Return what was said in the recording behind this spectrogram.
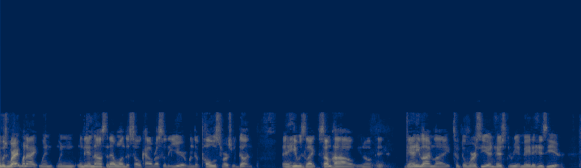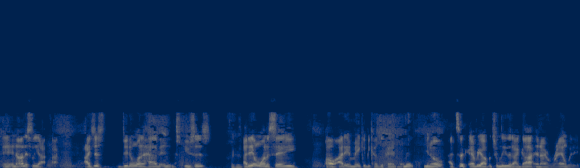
was right when I when when when they announced that I won the SoCal Wrestler of the Year when the polls first were done, and he was like, somehow, you know, Danny Limelight took the worst year in history and made it his year. And, and honestly, I, I I just didn't want to have any excuses. Mm-hmm. I didn't want to say, oh, I didn't make it because of the pandemic. You know, I took every opportunity that I got and I ran with it.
